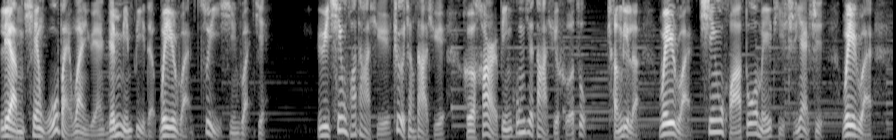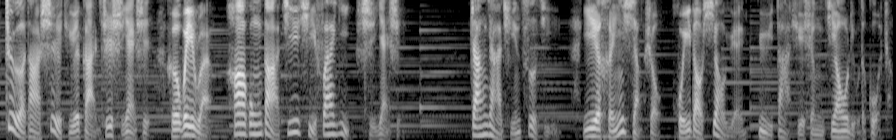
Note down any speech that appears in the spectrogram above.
两千五百万元人民币的微软最新软件，与清华大学、浙江大学和哈尔滨工业大学合作，成立了微软清华多媒体实验室、微软浙大视觉感知实验室和微软哈工大机器翻译实验室。张亚勤自己也很享受。回到校园与大学生交流的过程，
